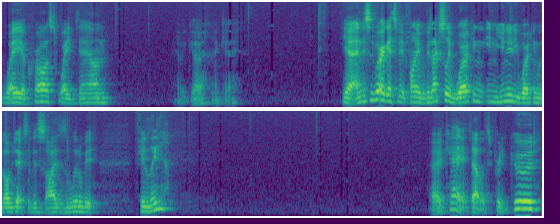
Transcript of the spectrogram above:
way across, way down. There we go. Okay. Yeah, and this is where it gets a bit funny because actually working in Unity, working with objects of this size is a little bit fiddly. Okay, that looks pretty good.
